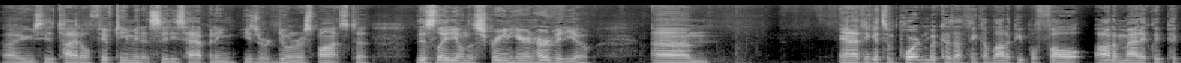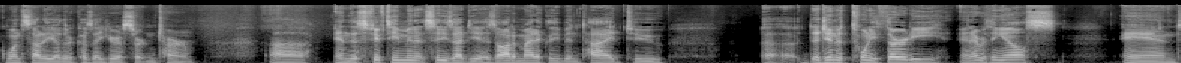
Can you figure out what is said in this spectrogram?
uh, you can see the title, 15 Minute Cities Happening. He's doing a response to this lady on the screen here in her video. Um, and I think it's important because I think a lot of people fall automatically pick one side or the other because they hear a certain term. Uh, and this 15 minute cities idea has automatically been tied to uh, Agenda 2030 and everything else. And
